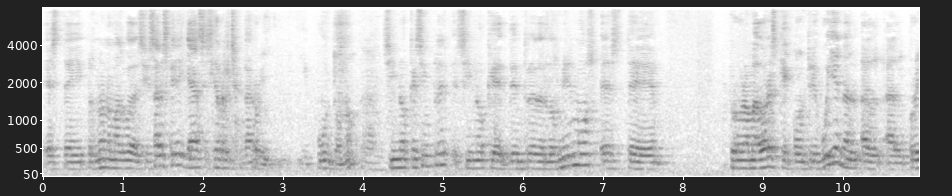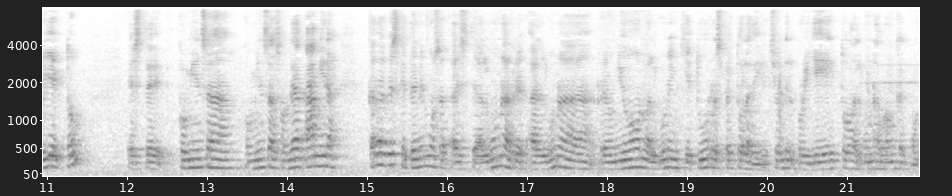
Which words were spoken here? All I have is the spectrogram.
Este, y pues no nomás voy a decir, ¿sabes qué? Ya se cierra el changarro y, punto, ¿no? Sino que simple, sino que dentro de los mismos este, programadores que contribuyen al, al, al proyecto, este, comienza, comienza a sondear, ah, mira, cada vez que tenemos este, alguna, alguna reunión o alguna inquietud respecto a la dirección del proyecto, alguna bronca con,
